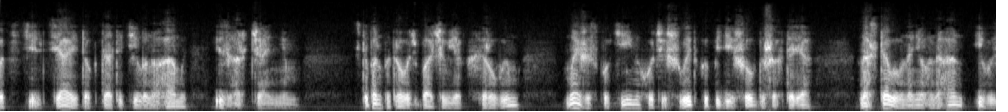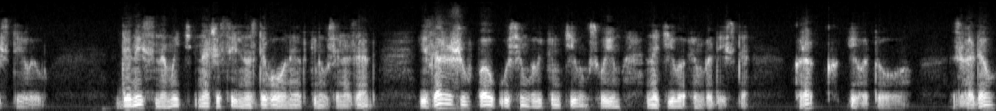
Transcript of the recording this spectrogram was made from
від стільця і топтати тіло ногами із гарчанням. Степан Петрович бачив, як херовим майже спокійно, хоч і швидко підійшов до шахтаря, наставив на нього наган і вистрілив. Денис на мить, наче сильно здивований, откинувся назад і зараз же впав усім великим тілом своїм на тіло МВДиста. Крак і готово. Згадав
